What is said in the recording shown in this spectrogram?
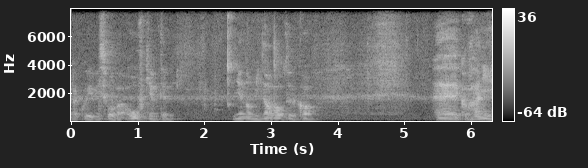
brakuje mi słowa, ołówkiem tym nie nominował, tylko e, kochani,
